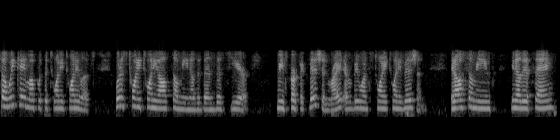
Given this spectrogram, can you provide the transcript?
So we came up with the 2020 list. What does 2020 also mean other than this year? Means perfect vision, right? Everybody wants 2020 vision. It also means, you know, that saying,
